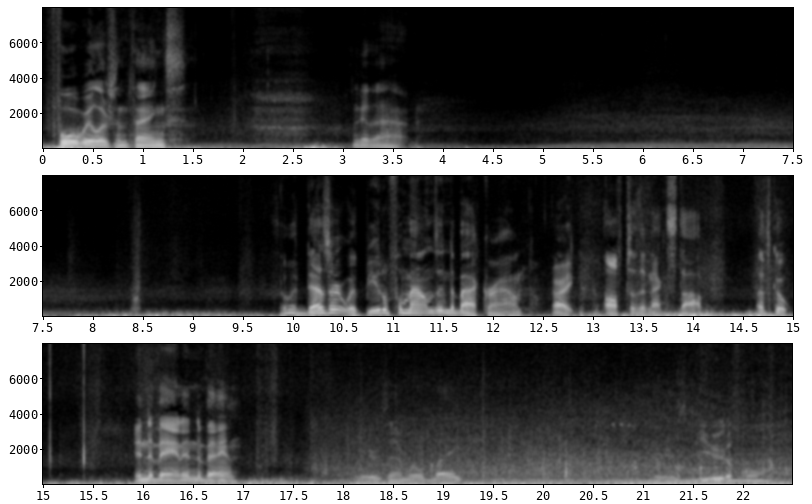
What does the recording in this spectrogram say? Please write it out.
four wheelers and things. Look at that. So a desert with beautiful mountains in the background. All right, off to the next stop. Let's go. In the van, in the van. Here's Emerald Lake. It is beautiful.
